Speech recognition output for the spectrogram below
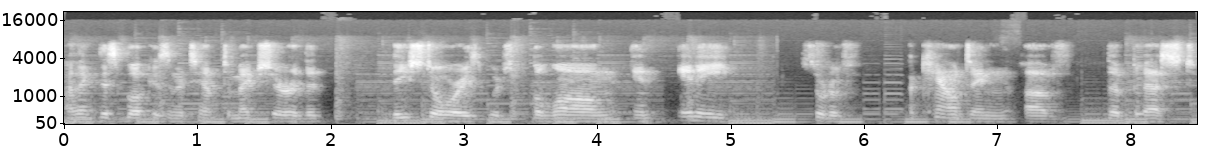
I think this book is an attempt to make sure that these stories, which belong in any sort of accounting of the best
